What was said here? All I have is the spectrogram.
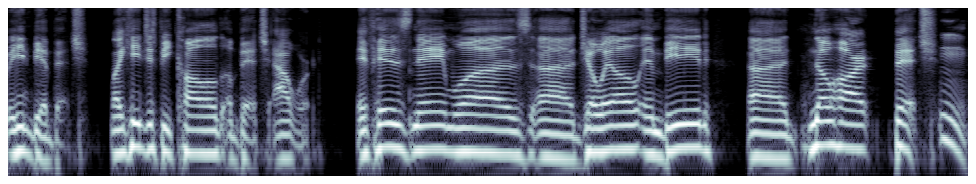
he'd be a bitch. Like he'd just be called a bitch outward. If his name was uh, Joel Embiid, uh, no heart, bitch. Mm.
